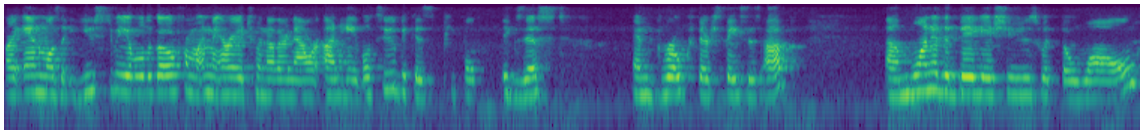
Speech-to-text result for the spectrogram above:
Right, animals that used to be able to go from one area to another now are unable to because people exist and broke their spaces up. Um, one of the big issues with the wall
